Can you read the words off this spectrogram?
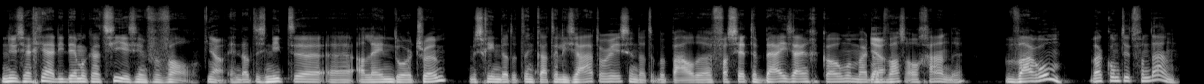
Nu zeg jij, die democratie is in verval. Ja. En dat is niet uh, uh, alleen door Trump. Misschien dat het een katalysator is en dat er bepaalde facetten bij zijn gekomen, maar dat Ja. was al gaande. Waarom? Waar komt dit vandaan?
